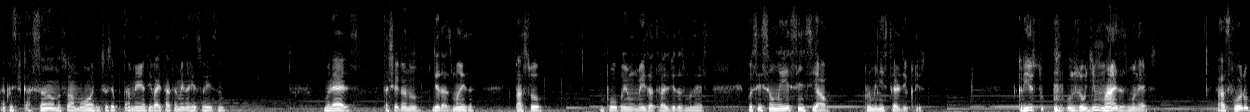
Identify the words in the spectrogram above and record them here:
A crucificação, na sua morte, no seu sepultamento e vai estar também na ressurreição. Mulheres, está chegando o Dia das Mães, né? Passou um pouco aí um mês atrás, Dia das Mulheres. Vocês são essencial para o ministério de Cristo. Cristo usou demais as mulheres elas foram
